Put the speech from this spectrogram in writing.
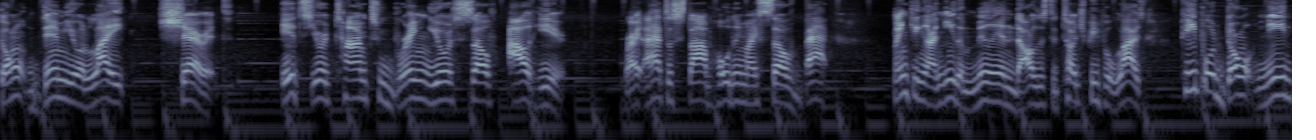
don't dim your light, share it. It's your time to bring yourself out here, right? I had to stop holding myself back, thinking I need a million dollars to touch people's lives. People don't need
